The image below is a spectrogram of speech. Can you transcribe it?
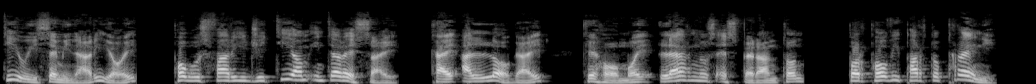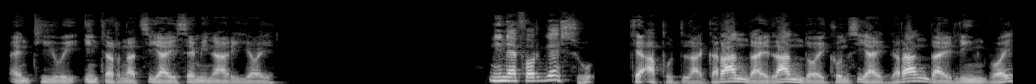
Tiui seminarioi povus farigi tiam interessai cae allogai che homoi lernus Esperanton por povi partopreni en tiui internaziai seminarioi. Ni ne forgesu che apud la grandai landoi cun siae grandai lingvoi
